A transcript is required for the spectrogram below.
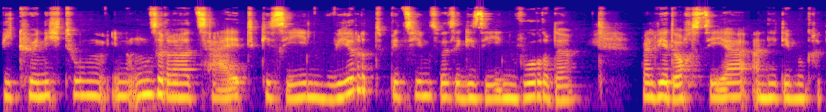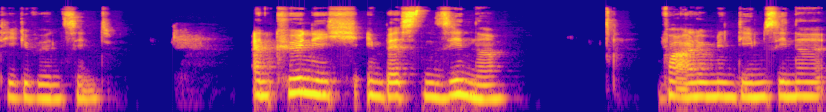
wie Königtum in unserer Zeit gesehen wird bzw. gesehen wurde weil wir doch sehr an die Demokratie gewöhnt sind. Ein König im besten Sinne, vor allem in dem Sinne,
